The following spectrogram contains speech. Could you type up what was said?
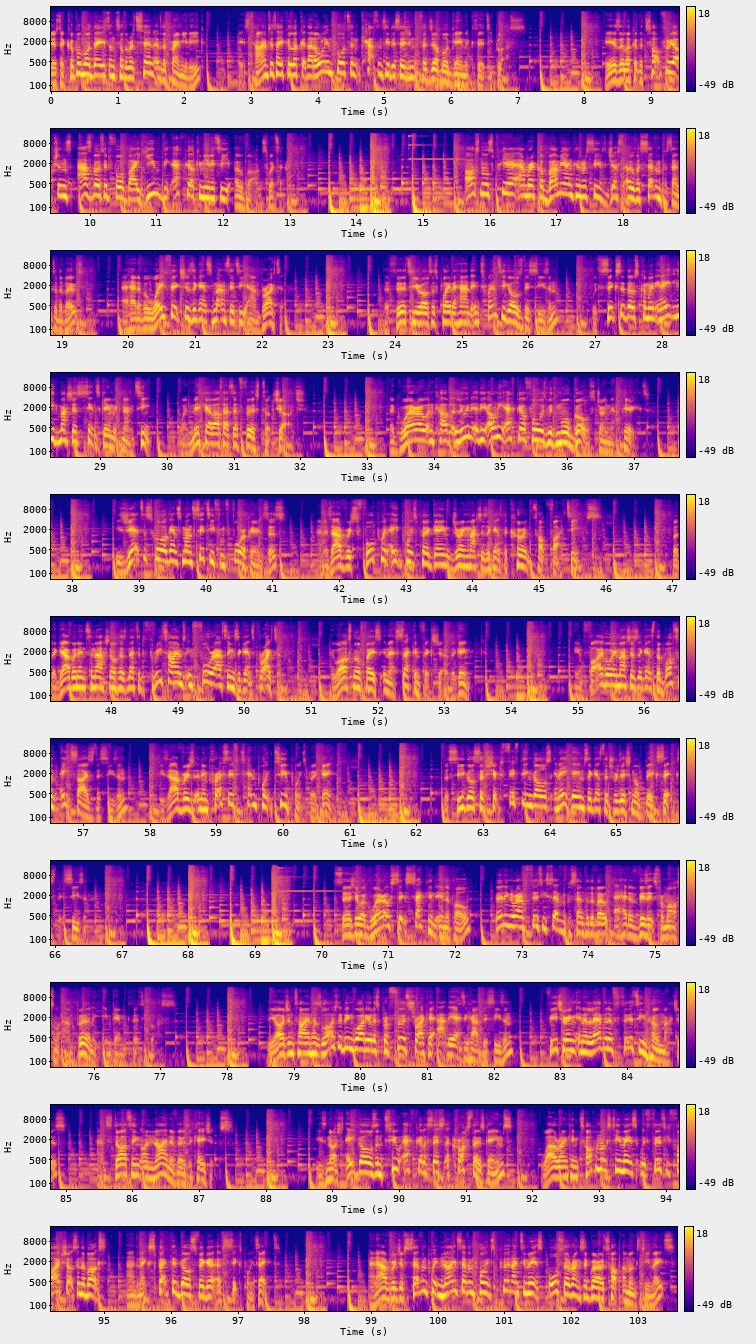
just a couple more days until the return of the Premier League, it's time to take a look at that all-important captaincy decision for double Game Week 30 Plus. Here's a look at the top three options as voted for by you, the FPL community, over on Twitter. Arsenal's Pierre-Emerick Aubameyang has received just over 7% of the vote, ahead of away fixtures against Man City and Brighton. The 30-year-old has played a hand in 20 goals this season, with 6 of those coming in 8 league matches since Game Week 19, when Mikel Arteta first took charge. Aguero and Calvert-Lewin are the only FPL forwards with more goals during that period. He's yet to score against Man City from 4 appearances, and has averaged 4.8 points per game during matches against the current top 5 teams. But the Gabon international has netted 3 times in 4 outings against Brighton, who Arsenal face in their second fixture of the game week. In 5 away matches against the bottom 8 sides this season, he's averaged an impressive 10.2 points per game. The Seagulls have shipped 15 goals in 8 games against the traditional Big Six this season. Sergio Aguero sits second in the poll, earning around 37% of the vote ahead of visits from Arsenal and Burnley in Game Week 30 Plus. The Argentine has largely been Guardiola's preferred striker at the Etihad this season, featuring in 11 of 13 home matches and starting on 9 of those occasions. He's notched 8 goals and 2 FPL assists across those games, while ranking top amongst teammates with 35 shots in the box and an expected goals figure of 6.8. An average of 7.97 points per 90 minutes also ranks Aguero top amongst teammates,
